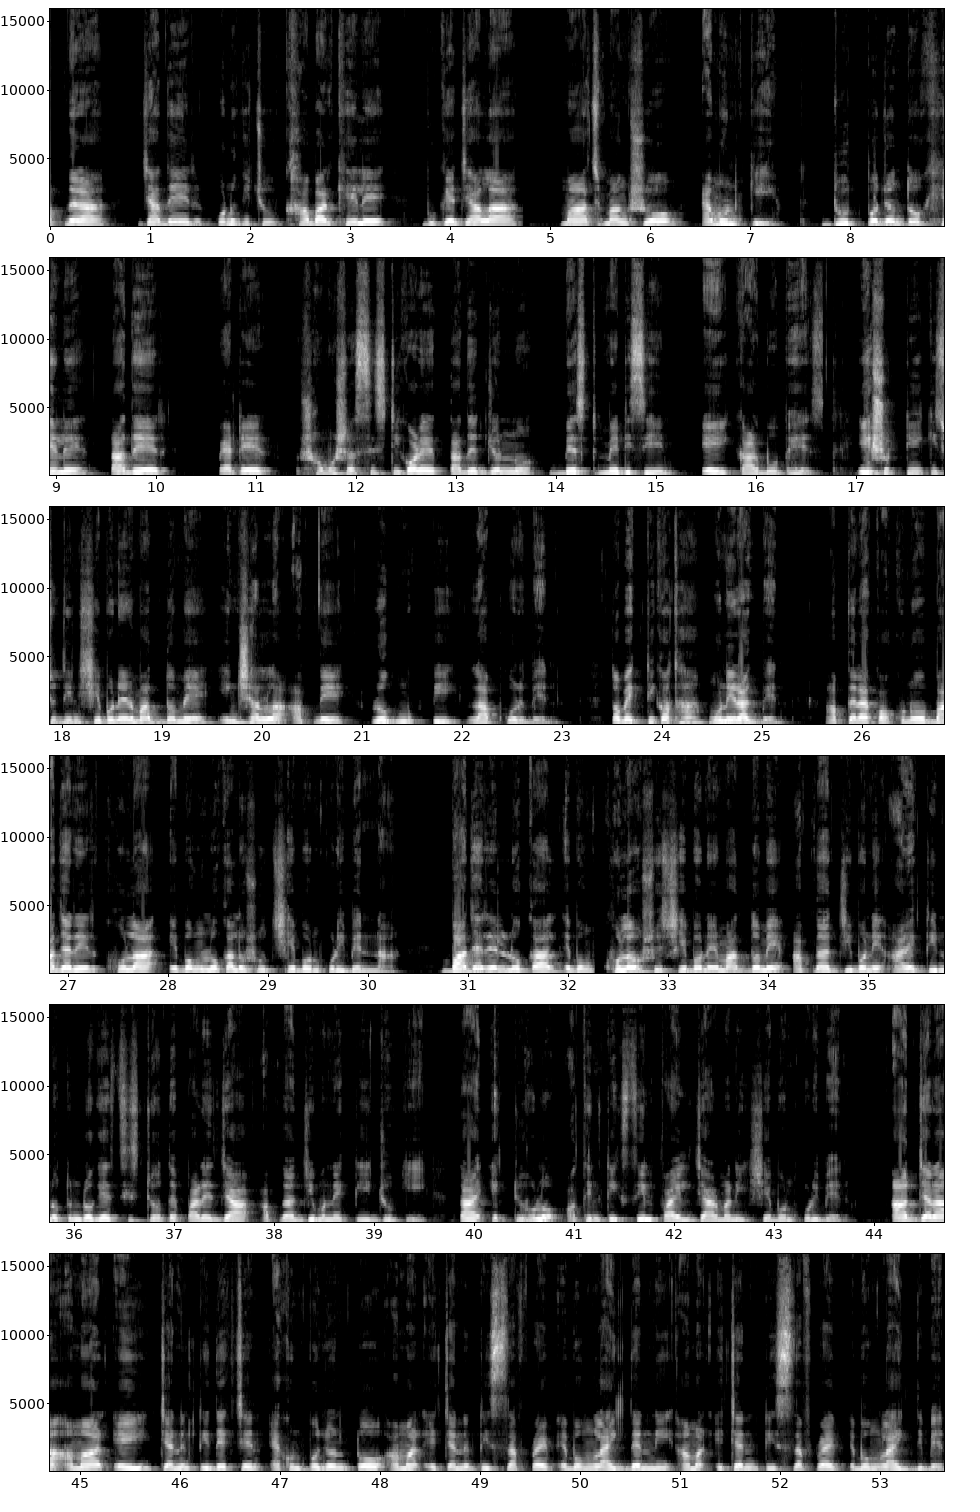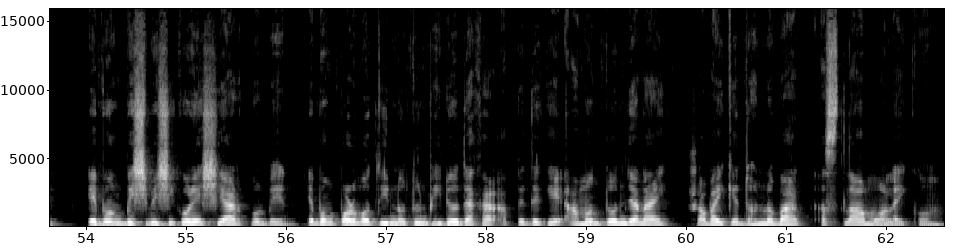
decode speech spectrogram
আপনারা যাদের কোনো কিছু খাবার খেলে বুকে জ্বালা, মাছ, মাংস, এমনকি দুধ পর্যন্ত খেলে তাদের পেটের সমস্যা সৃষ্টি করে তাদের জন্য বেস্ট মেডিসিন এই কার্বোভেজ। এই ওষুধটি কিছুদিন সেবনের মাধ্যমে ইনশাল্লাহ আপনি রোগমুক্তি লাভ করবেন। তবে একটি কথা মনে রাখবেন, আপনারা কখনো বাজারের খোলা এবং লোকাল ওষুধ সেবন করিবেন না। বাজারের লোকাল এবং খোলা ওষুধ সেবনের মাধ্যমে আপনার জীবনে আরেকটি নতুন রোগের সৃষ্টি হতে পারে যা আপনার জীবনে একটি ঝুঁকি। তাই একটি হলো অথেন্টিক সিল ফাইল জার্মানি সেবন করিবেন। আর যারা আমার এই চ্যানেলটি দেখছেন, এখন পর্যন্ত আমার এই চ্যানেলটি সাবস্ক্রাইব এবং লাইক দেননি, আমার এই চ্যানেলটি সাবস্ক্রাইব এবং লাইক দিবেন। এবং বেশি বেশি করে শেয়ার করবেন। এবং পরবর্তী নতুন ভিডিও দেখার আপনাদেরকে আমন্ত্রণ জানাই। সবাইকে ধন্যবাদ। আসসালামু আলাইকুম।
